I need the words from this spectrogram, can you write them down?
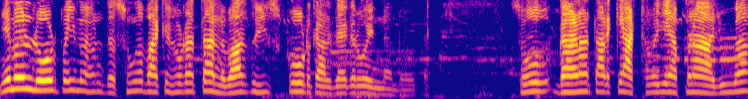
ਜੇ ਮੈਨੂੰ ਲੋੜ ਪਈ ਮੈਂ ਤੁਹਾਨੂੰ ਦੱਸੂਗਾ, ਬਾਕੀ ਤੁਹਾਡਾ ਧੰਨਵਾਦ, ਤੁਸੀਂ ਸਪੋਰਟ ਕਰ ਦਿਆ ਕਰੋ ਇੰਨਾ ਬਹੁਤ। ਹੈ ਸੋ ਗਾਣਾ ਤੜਕੇ 8 ਵਜੇ ਆਪਣਾ ਆ ਜਾਊਗਾ,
